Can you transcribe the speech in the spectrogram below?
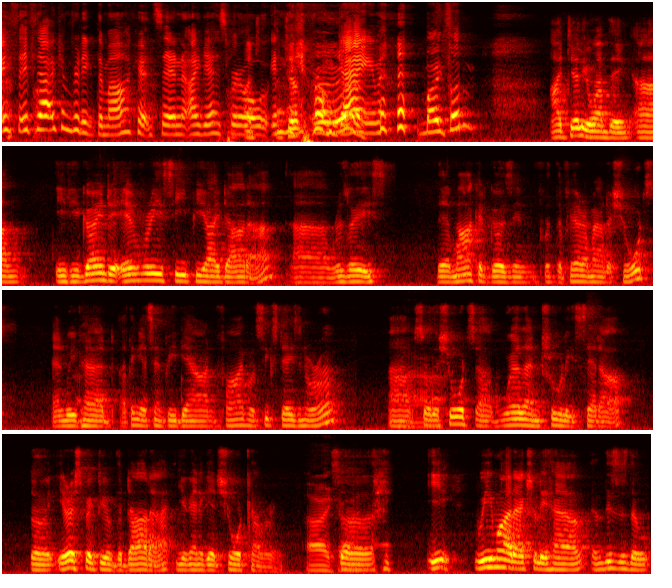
if, if that can predict the markets, then I guess we're all in the wrong game. Mathan? I tell you one thing. Um, if you go into every CPI data uh, release, the market goes in with a fair amount of shorts, and we've had I think S&P down five or six days in a row. Uh, So the shorts are well and truly set up. So irrespective of the data, you're going to get short covering. All right. So we might actually have, and this is the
